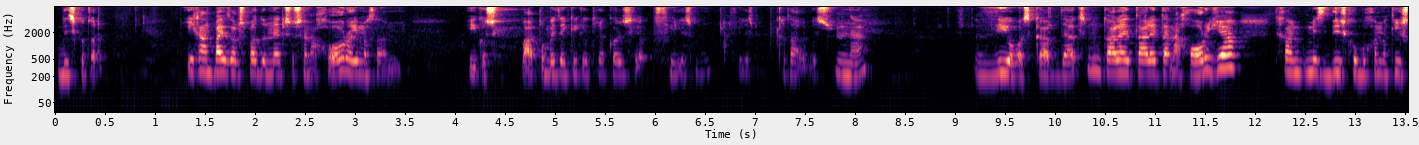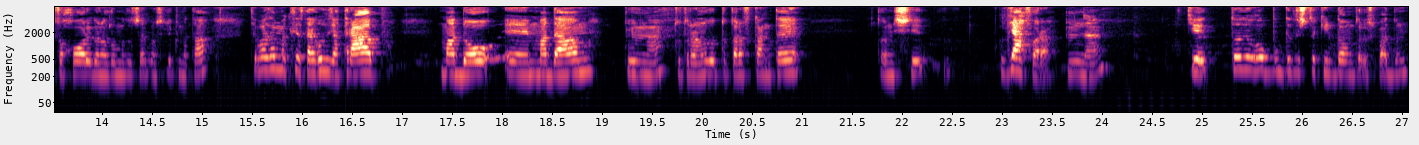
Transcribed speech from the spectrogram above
Δίσκο τώρα. Είχαμε πάει τέλος πάντων έξω σε ένα χώρο, ήμασταν 20 άτομα, ήταν και δύο τρία κορίτσια φίλες μου. Φίλες μου κατάλαβες. Ναι. Δύο βασικά εντάξει μου, τα άλλα, τα άλλα ήταν αγόρια. Είχαμε μπει σε δίσκο που είχαμε κλείσει το χώρο για να δούμε το Champions League μετά. Και βάζαμε ξέρεις, τα τραγούδια τραπ, μαντό, ε, μαντάμ, του, Ναι. του τρανού, το τραφικαντέ, το νησί. Διάφορα. Ναι. Και τότε εγώ που έδωσα στο κινητό μου τέλος πάντων,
